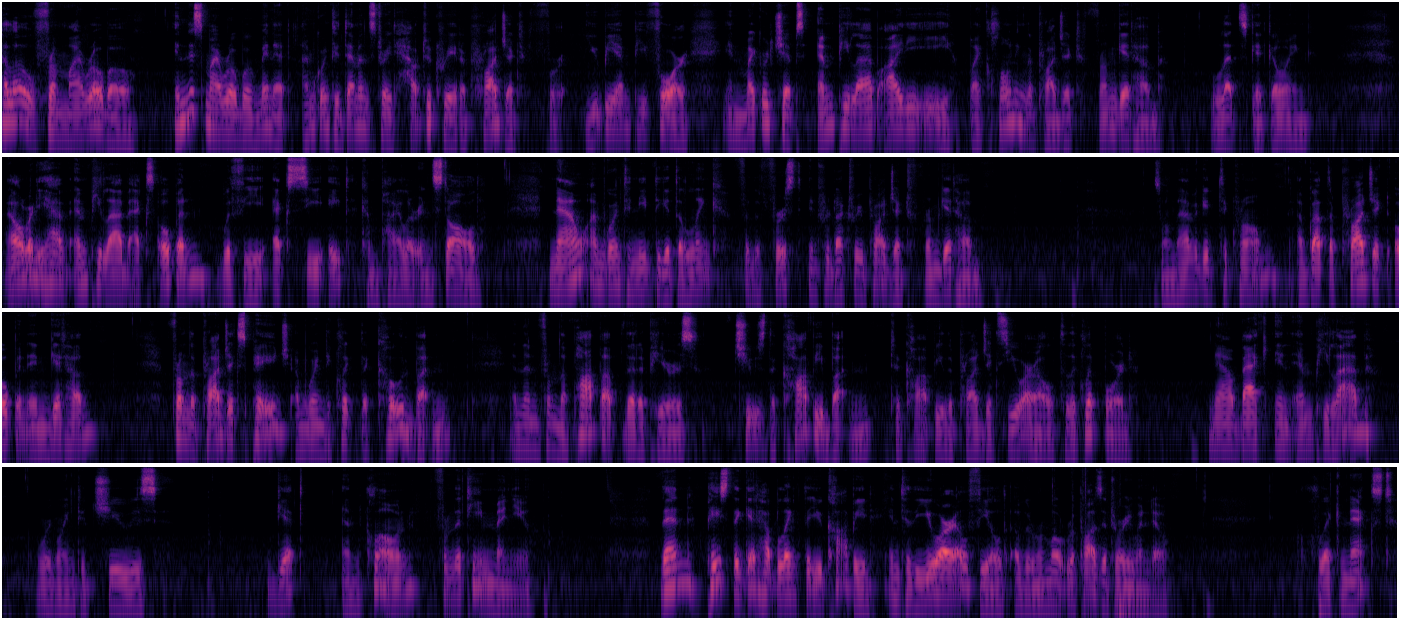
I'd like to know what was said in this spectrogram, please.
Hello from mirobo. In this mirobo Minute, I'm going to demonstrate how to create a project for UBMP4 in Microchip's MPLAB IDE by cloning the project from GitHub. Let's get going. I already have MPLAB X open with the XC8 compiler installed. Now I'm going to need to get the link for the first introductory project from GitHub. So I'll navigate to Chrome. I've got the project open in GitHub from the projects page, I'm going to click the code button, and then from the pop-up that appears, choose the copy button to copy the project's URL to the clipboard. Now back in MPLAB, we're going to choose Git and Clone from the Team menu. Then paste the GitHub link that you copied into the URL field of the remote repository window. Click Next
